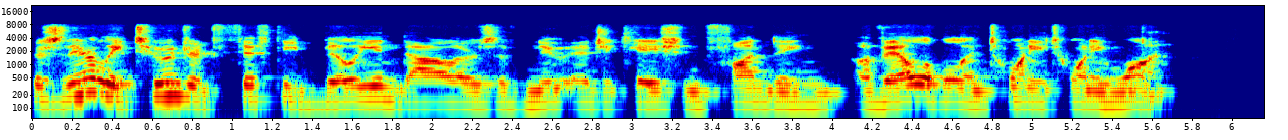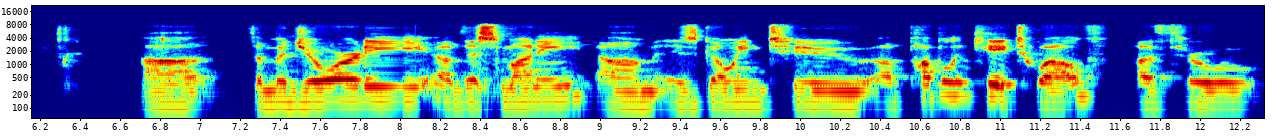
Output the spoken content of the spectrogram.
there's nearly $250 billion of new education funding available in 2021. Uh, the majority of this money um, is going to public K 12 uh, through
